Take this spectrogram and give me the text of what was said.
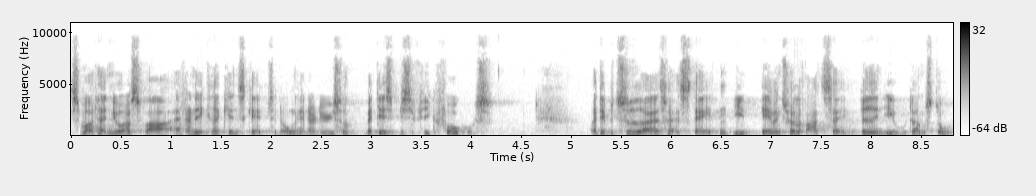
så måtte han jo også svare, at han ikke havde kendskab til nogen analyser med det specifikke fokus. Og det betyder altså, at staten i en eventuel retssag ved en EU-domstol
